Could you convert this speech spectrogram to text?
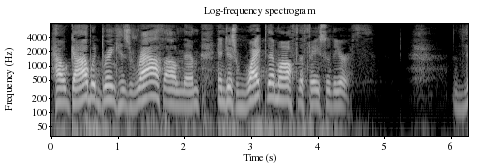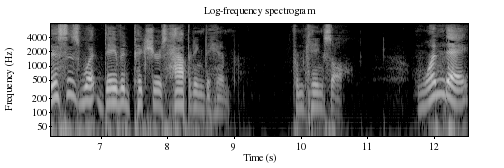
How God would bring his wrath on them and just wipe them off the face of the earth. This is what David pictures happening to him from King Saul. One day,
